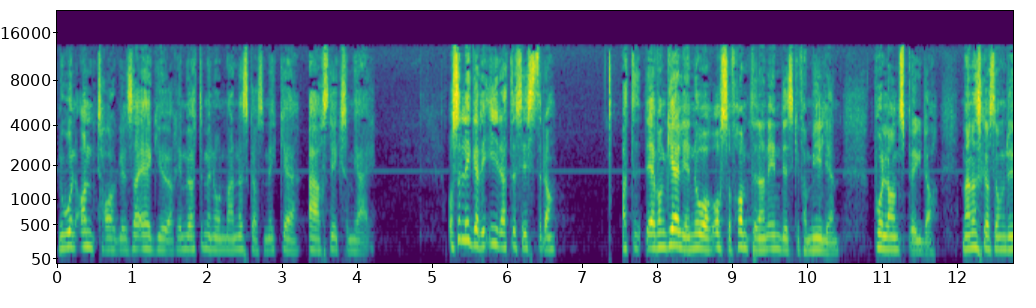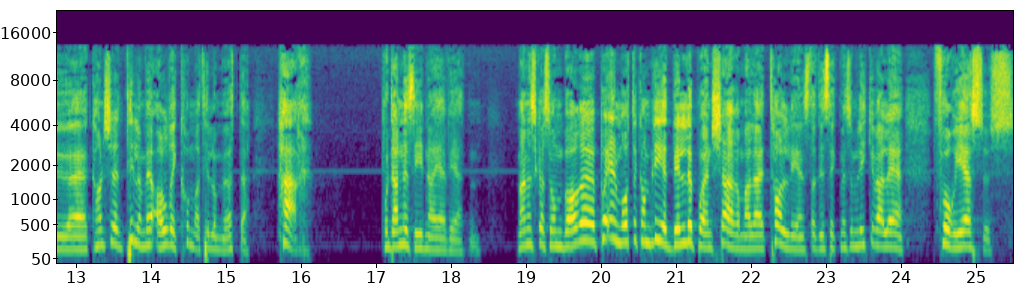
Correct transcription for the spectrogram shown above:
Noen antagelser jeg gjør i møte med noen mennesker som ikke er slik som jeg. Og så ligger det i dette siste, da at evangeliet når også fram til den indiske familien på landsbygda. Mennesker som du eh, kanskje til og med aldri kommer til å møte her, på denne siden av evigheten. Mennesker som bare på en måte kan bli et bilde på en skjerm eller et tall i en statistikk, men som likevel er for Jesus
